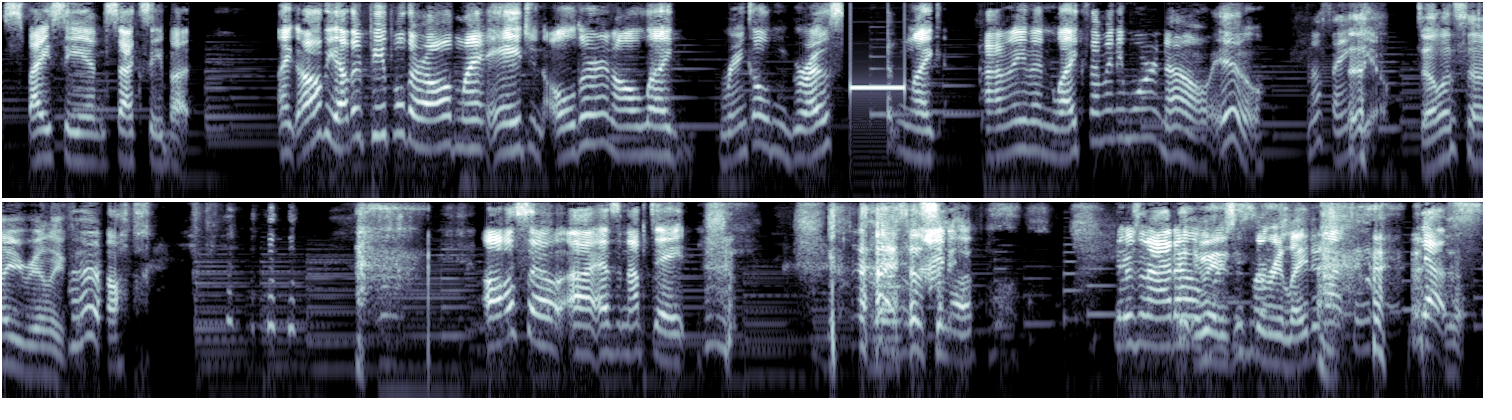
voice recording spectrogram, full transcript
spicy and sexy, but like all the other people, they're all my age and older and all like wrinkled and gross. And like, I don't even like them anymore. No, ew. No, thank you. Tell us how you really feel. Also, uh, as an update, Listen up. there was an Idaho Wait, is this Mon- related yes,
